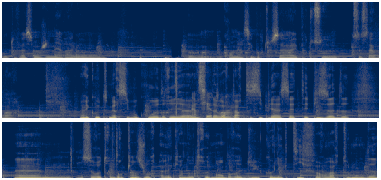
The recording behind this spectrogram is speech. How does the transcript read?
Donc de façon générale, euh, grand merci pour tout ça et pour tout ce, savoir. Bah, écoute, merci beaucoup Audrey d'avoir participé à cet épisode. on se retrouve dans 15 jours avec un autre membre du collectif. Au revoir tout le monde.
